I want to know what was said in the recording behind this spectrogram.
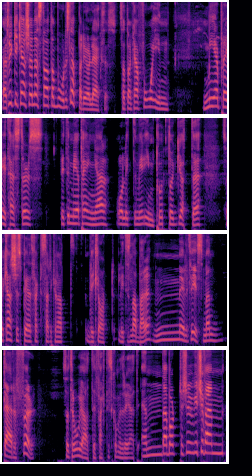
Jag tycker kanske nästan att de borde släppa det i Early Access, så att de kan få in mer playtesters, lite mer pengar och lite mer input och götte. Så kanske spelet faktiskt hade kunnat bli klart lite snabbare, möjligtvis. Men därför så tror jag att det faktiskt kommer dröja ett ända bort till 2025.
